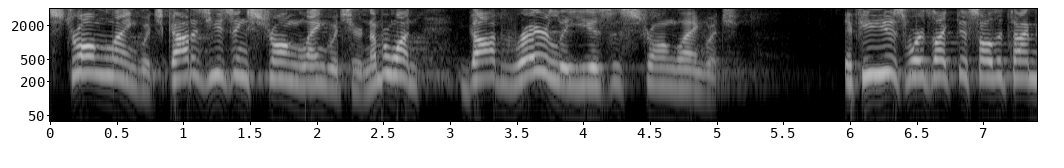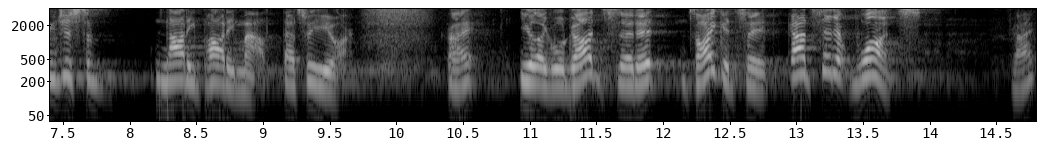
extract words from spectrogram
Strong language. God is using strong language here. Number one, God rarely uses strong language. If you use words like this all the time, you're just a naughty potty mouth. That's what you are right? You're like, well, God said it, so I could say it. God said it once, right?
